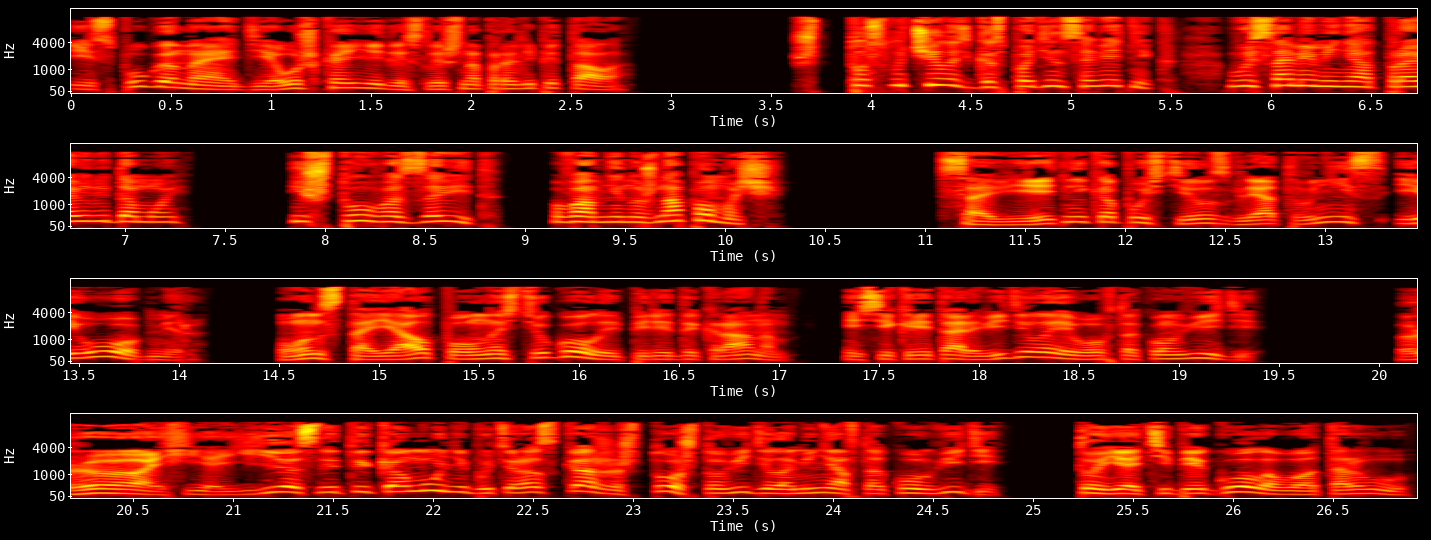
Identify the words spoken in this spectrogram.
Испуганная девушка еле слышно пролепетала. «Что случилось, господин советник? Вы сами меня отправили домой. И что у вас за вид? Вам не нужна помощь?» Советник опустил взгляд вниз и обмер. Он стоял полностью голый перед экраном, и секретарь видела его в таком виде. «Рахья, если ты кому-нибудь расскажешь то, что видела меня в таком виде, то я тебе голову оторву.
